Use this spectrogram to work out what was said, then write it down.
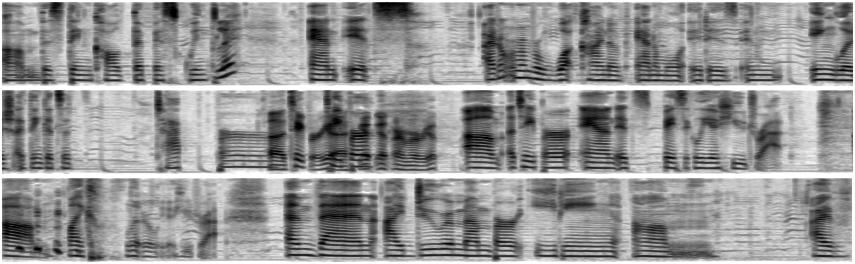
um, this thing called tepescuintle, and it's I don't remember what kind of animal it is in English. I think it's a tapir, Uh, taper. Yeah. Taper. Yep, yep. I remember. Yep. Um, a taper, and it's basically a huge rat, um, like literally a huge rat. And then I do remember eating. Um, I've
